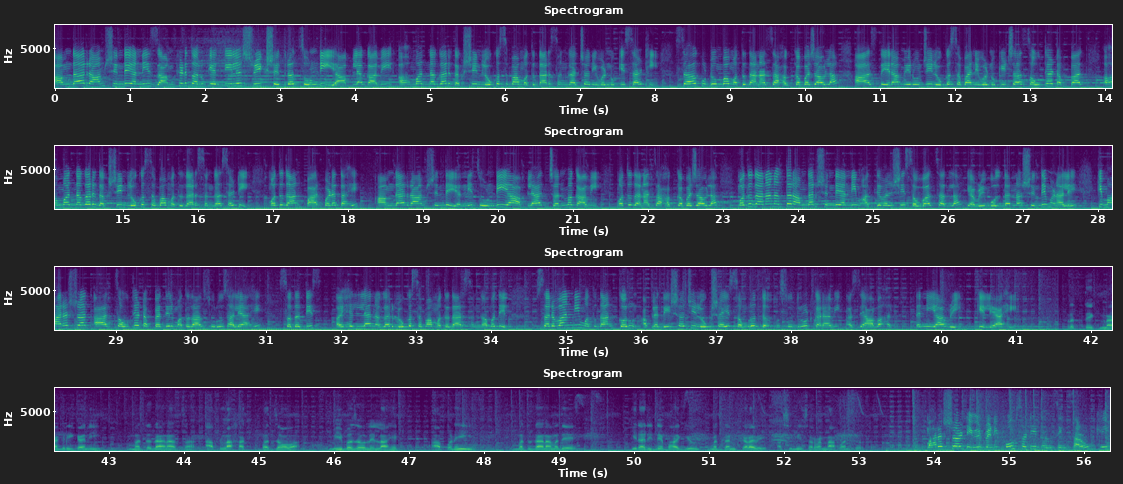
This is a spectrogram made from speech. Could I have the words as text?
आमदार राम शिंदे यांनी जामखेड तालुक्यातील श्री क्षेत्र चोंडी या आपल्या गावी अहमदनगर दक्षिण लोकसभा मतदारसंघाच्या निवडणुकीसाठी सहकुटुंब मतदानाचा हक्क बजावला. आज तेरा मे रोजी लोकसभा निवडणुकीच्या चौथ्या टप्प्यात अहमदनगर दक्षिण लोकसभा मतदारसंघासाठी मतदान पार पडत आहे. आमदार राम शिंदे यांनी चोंडी या आपल्या जन्मगावी मतदानाचा हक्क बजावला. मतदानानंतर आमदार शिंदे यांनी माध्यमांशी संवाद साधला. यावेळी बोलताना शिंदे म्हणाले की महाराष्ट्रात आज चौथ्या टप्प्यातील मतदान सुरू झाले आहे. सदतीस अहिल्यानगर लोकसभा मतदारसंघामधील सर्वांनी मतदान करून आपल्या देशाची लोकशाही समृद्ध व सुदृढ करावी असे आवाहन त्यांनी यावेळी केले आहे. प्रत्येक नागरिकांनी मतदानाचा आपला हक बजावावा मी बजावलेला आहे. आपणही मतदानामध्ये हिरारीने भाग घेऊन मतदान करावे असे मी सर्वांना आवाहन करतो. महाराष्ट्र टीव्ही ट्वेंटी फोरसाठी धनसिंग साळुंखे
